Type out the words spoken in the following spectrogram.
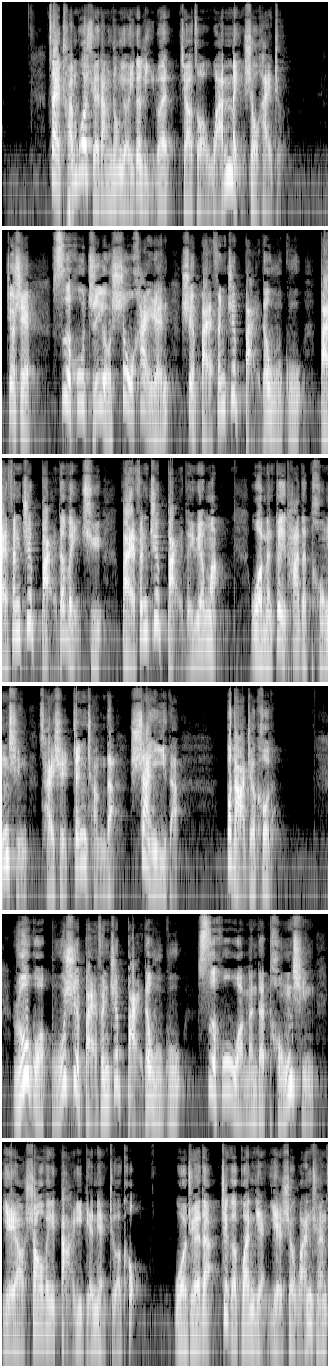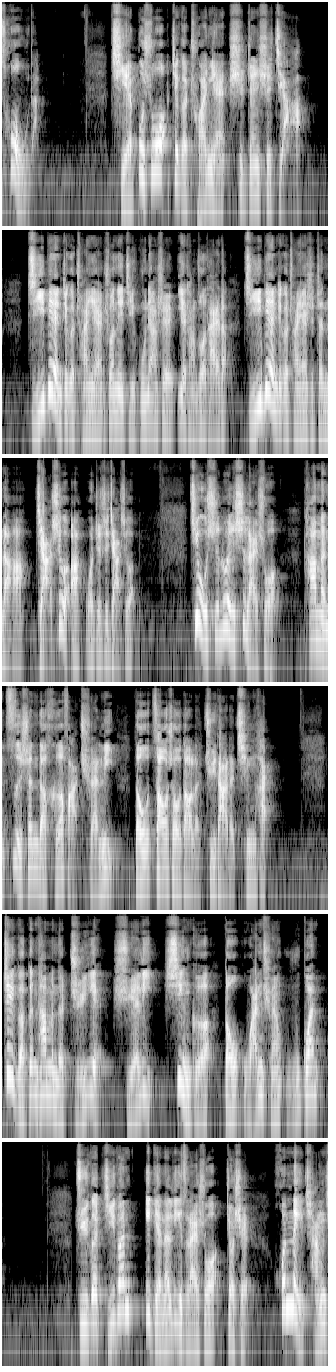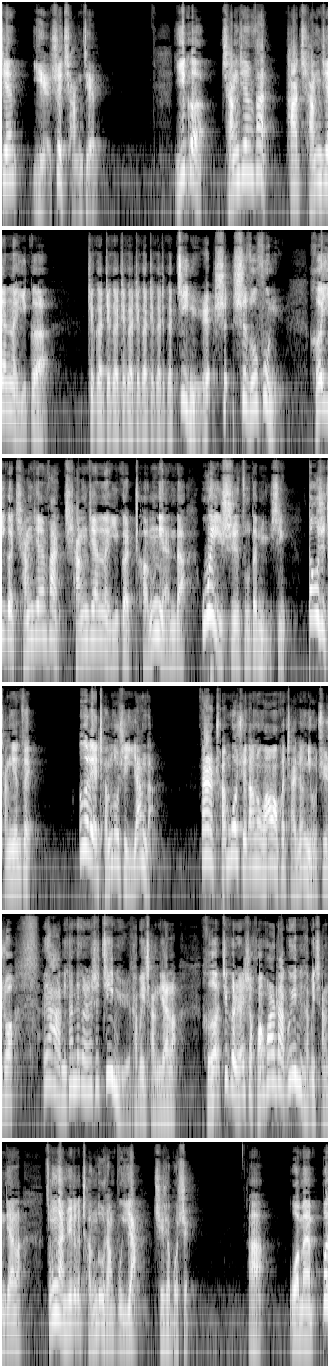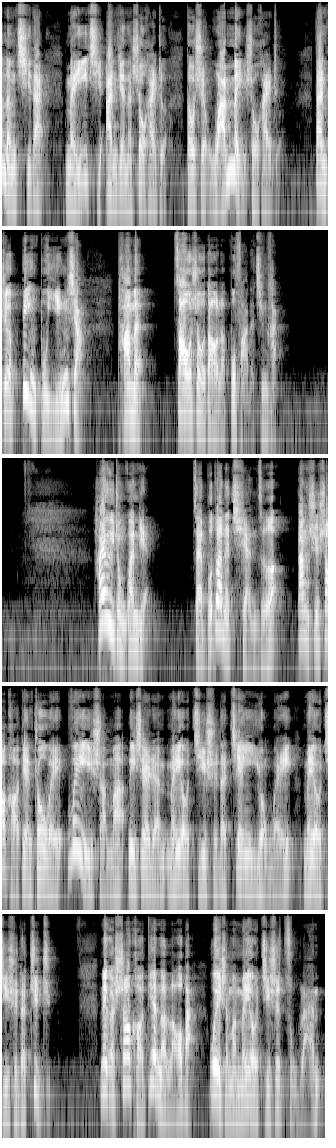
在传播学当中有一个理论叫做完美受害者，就是。似乎只有受害人是百分之百的无辜，百分之百的委屈，百分之百的冤枉，我们对他的同情才是真诚的、善意的、不打折扣的。如果不是百分之百的无辜，似乎我们的同情也要稍微打一点点折扣。我觉得这个观点也是完全错误的。且不说这个传言是真是假。即便这个传言说那几姑娘是夜场坐台的，即便这个传言是真的啊，假设啊，我只是假设，就事论事来说，他们自身的合法权利都遭受到了巨大的侵害，这个跟他们的职业、学历、性格都完全无关。举个极端一点的例子来说，就是婚内强奸也是强奸，一个强奸犯他强奸了一个。这个这个这个这个这个这个妓女失失足妇女和一个强奸犯强奸了一个成年的未失足的女性，都是强奸罪，恶劣程度是一样的。但是传播学当中往往会产生扭曲，说：“哎呀，你看那个人是妓女，她被强奸了，和这个人是黄花大闺女，她被强奸了，总感觉这个程度上不一样。”其实不是，啊，我们不能期待每一起案件的受害者都是完美受害者，但这并不影响。他们遭受到了不法的侵害。还有一种观点，在不断的谴责当时烧烤店周围为什么那些人没有及时的见义勇为，没有及时的制止，那个烧烤店的老板为什么没有及时阻拦？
